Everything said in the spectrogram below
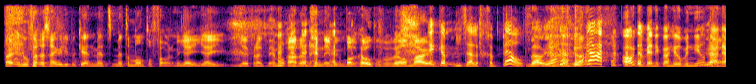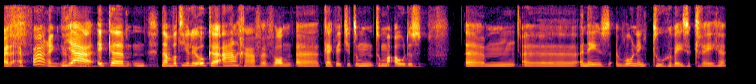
Maar in hoeverre zijn jullie bekend met, met de mantelfoon? Want Jij, jij, jij vanuit WMO Radar, neem ik, mag ik hopen van wel, maar... Ik heb hem zelf gebeld. Nou ja, ja? Oh, daar ben ik wel heel benieuwd Ja. naar, naar de ervaring. daarvan. Ja, ik, eh, mm, nou, wat jullie ook eh, aangaven van, eh, kijk, weet je, toen, toen mijn ouders eh, ineens een woning toegewezen kregen,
